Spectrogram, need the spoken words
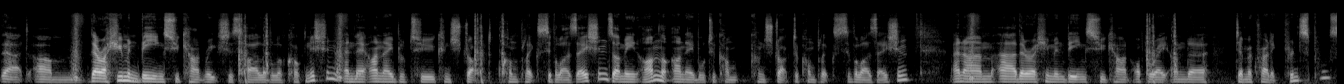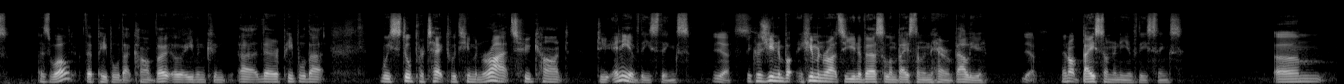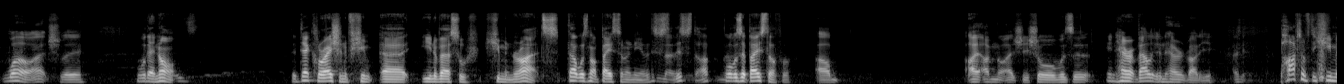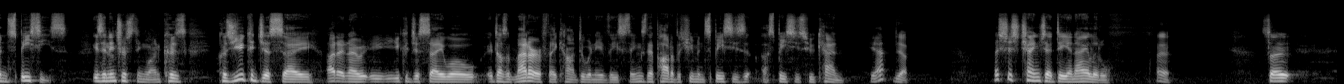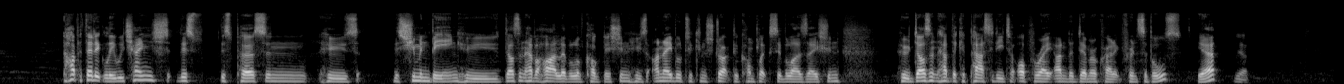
that um, there are human beings who can't reach this high level of cognition and they're unable to construct complex civilizations. I mean, I'm not unable to com- construct a complex civilization, and um, uh, there are human beings who can't operate under democratic principles as well. There are people that can't vote, or even can, uh, there are people that we still protect with human rights who can't do any of these things Yes. because human rights are universal and based on inherent value. yeah. They're not based on any of these things. Um. Well, actually, Well, they're not. The Declaration of hum- uh, Universal Human Rights that was not based on any of this, No, this stuff. no. What was it based off of? um, I, I'm not actually sure. Was it Inherent value. inherent value? Okay. Part of the human species is an interesting one because because you could just say I don't know. You could just say, well, it doesn't matter if they can't do any of these things. They're part of a human species, a species who can. Yeah. Yeah. Let's just change their DNA a little. Oh, yeah. So hypothetically, we change this this person who's this human being who doesn't have a high level of cognition, who's unable to construct a complex civilization, who doesn't have the capacity to operate under democratic principles. Yeah. Yeah.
